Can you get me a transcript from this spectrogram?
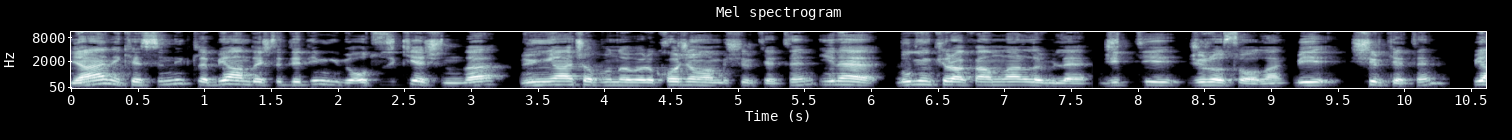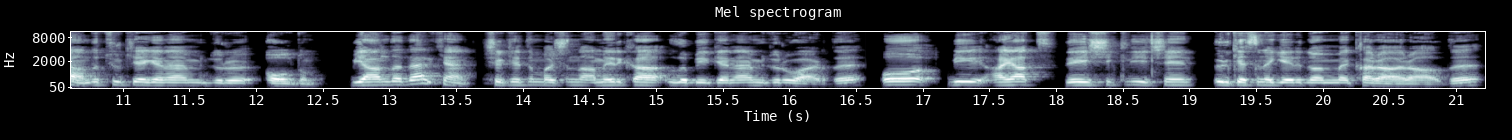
Yani kesinlikle bir anda işte dediğim gibi 32 yaşında dünya çapında böyle kocaman bir şirketin yine bugünkü rakamlarla bile ciddi cirosu olan bir şirketin bir anda Türkiye Genel Müdürü oldum. Bir anda derken şirketin başında Amerikalı bir genel müdür vardı. O bir hayat değişikliği için ülkesine geri dönme kararı aldı.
